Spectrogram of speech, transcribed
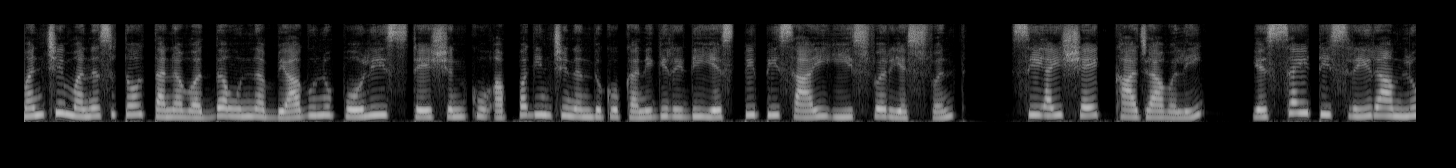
మంచి మనసుతో తన వద్ద ఉన్న బ్యాగును పోలీస్ స్టేషన్కు అప్పగించినందుకు Kanigiri SPP Sai Eshwar Yashwanth CI Shaik Khajavali SIT Sriramulu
